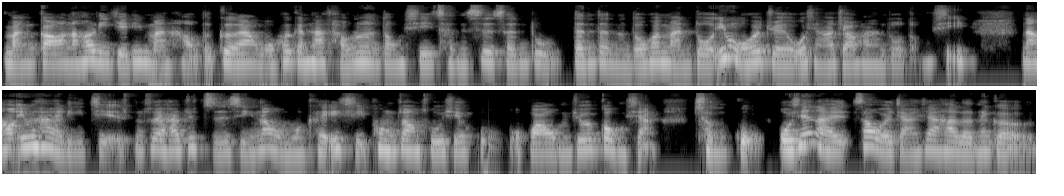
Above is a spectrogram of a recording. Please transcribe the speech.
蛮高，然后理解力蛮好的个案，我会跟他讨论的东西、层次、深度等等的都会蛮多，因为我会觉得我想要教他很多东西，然后因为他也理解，所以他去执行，那我们可以一起碰撞出一些火花，我们就会共享成果。我先来稍微讲一下他的那个。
